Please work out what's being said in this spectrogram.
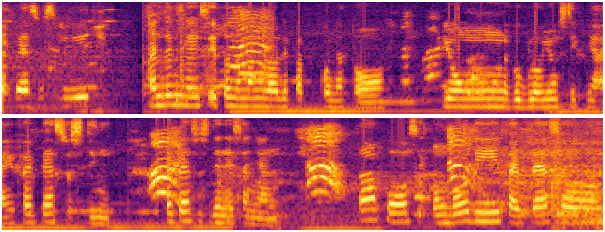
5 pesos each. And then guys, ito namang lollipop ko na to. Yung nag-glow yung stick niya ay 5 pesos din. 5 pesos din isa niyan. Tapos, itong body, 5 pesos.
